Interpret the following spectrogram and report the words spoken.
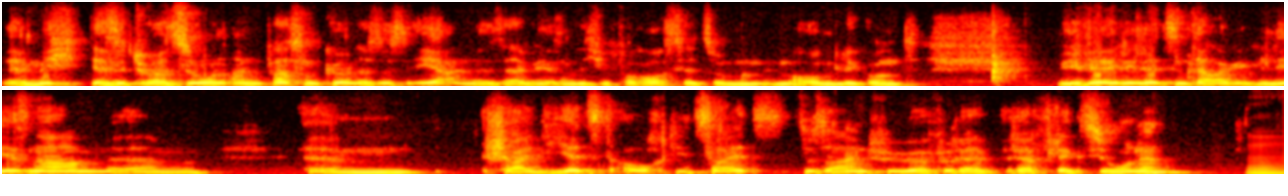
äh, mich der Situation anpassen können. Das ist eher eine sehr wesentliche Voraussetzung im Augenblick. Und wie wir die letzten Tage gelesen haben, ähm, ähm, scheint jetzt auch die Zeit zu sein für, für Re Reflexionen. Mhm.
